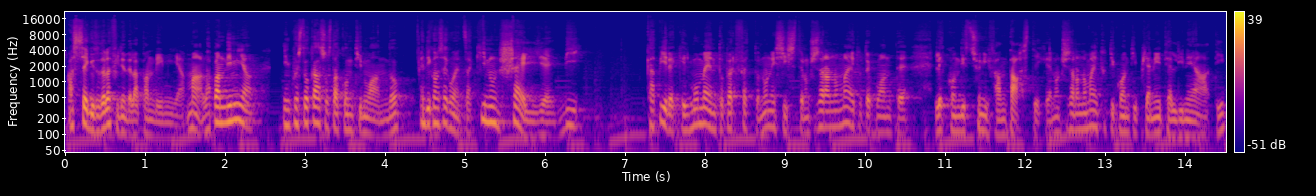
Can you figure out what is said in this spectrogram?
a seguito della fine della pandemia. Ma la pandemia in questo caso sta continuando e di conseguenza chi non sceglie di capire che il momento perfetto non esiste, non ci saranno mai tutte quante le condizioni fantastiche, non ci saranno mai tutti quanti i pianeti allineati,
